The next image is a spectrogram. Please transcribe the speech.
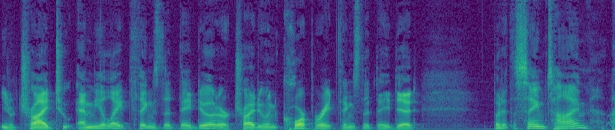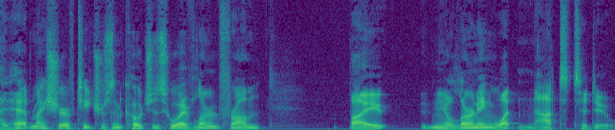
you know, tried to emulate things that they did or try to incorporate things that they did. But at the same time, I've had my share of teachers and coaches who I've learned from by you know learning what not to do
